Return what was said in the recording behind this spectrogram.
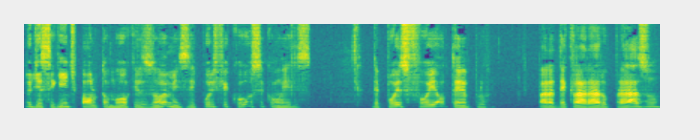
No dia seguinte, Paulo tomou aqueles homens e purificou-se com eles. Depois foi ao templo. para declarar o prazo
